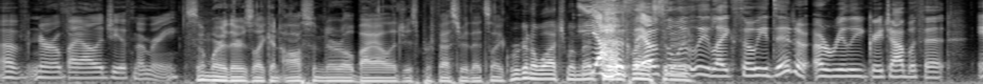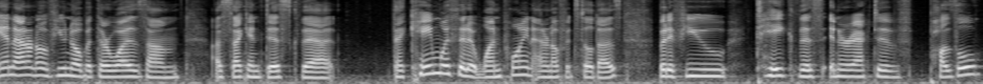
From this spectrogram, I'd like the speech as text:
of neurobiology of memory. Somewhere there's like an awesome neurobiologist professor that's like, we're gonna watch Memento yes class today." absolutely like so he did a, a really great job with it and i don't know if you know but there was um, a second disc that that came with it at one point i don't know if it still does but if you take this interactive puzzle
